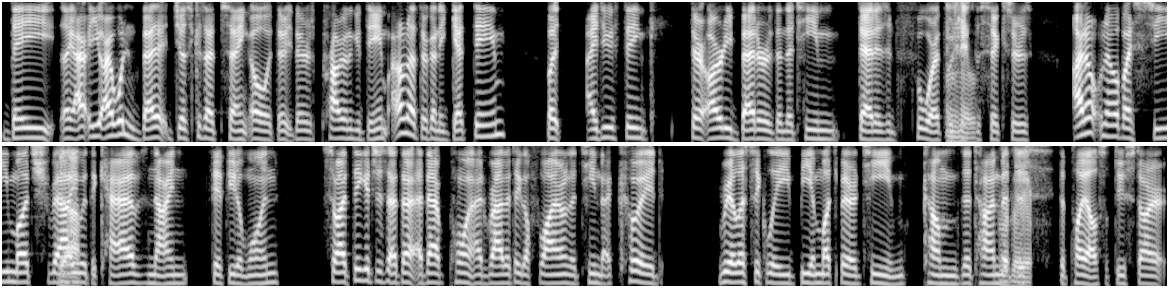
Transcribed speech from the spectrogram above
they like I I wouldn't bet it just because I'm saying oh they're they're probably gonna get Dame. I don't know if they're gonna get Dame, but I do think they're already better than the team that is in fourth, which mm-hmm. is the Sixers. I don't know if I see much value yeah. with the Cavs nine fifty to one. So I think it's just at that at that point I'd rather take a flyer on the team that could realistically be a much better team come the time that mm-hmm. this the playoffs do start.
